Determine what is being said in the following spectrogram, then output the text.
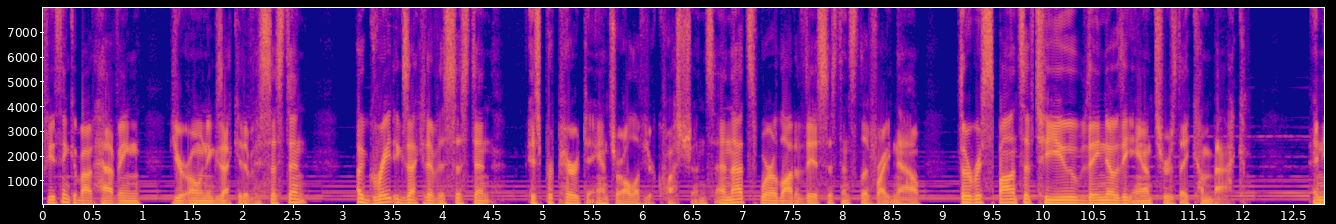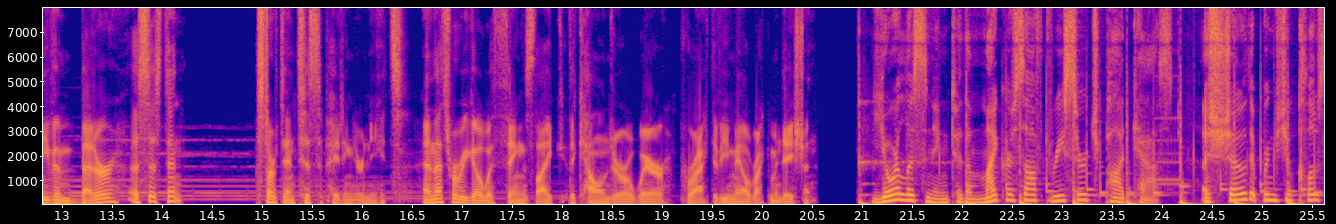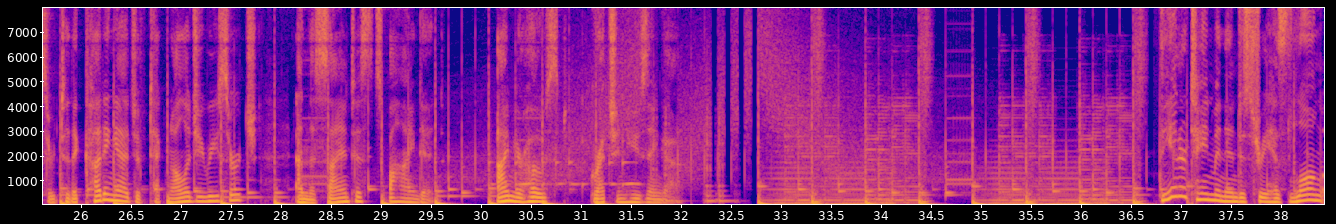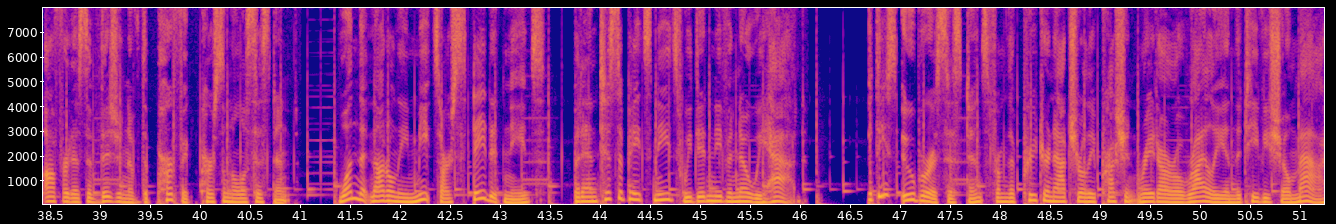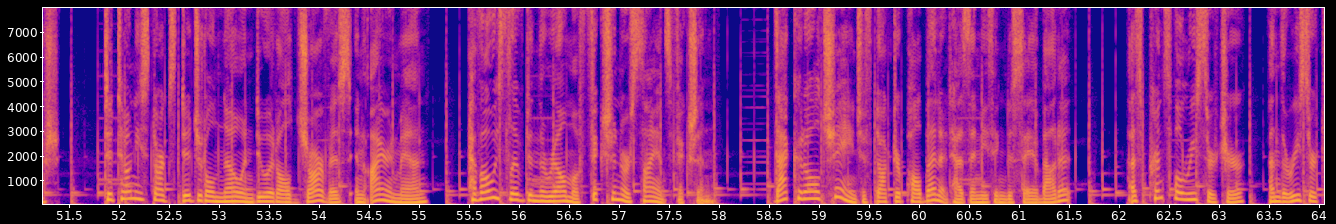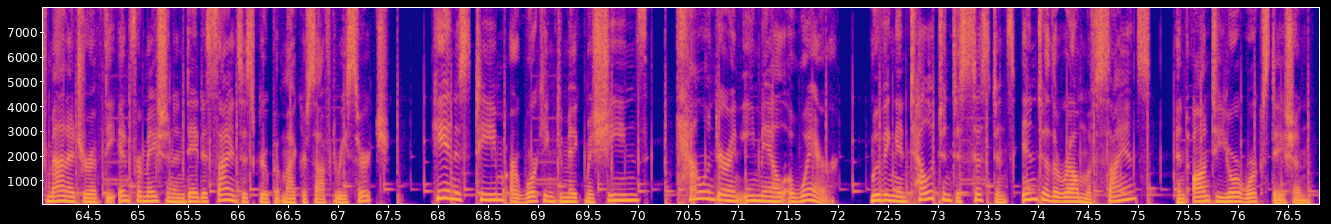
If you think about having your own executive assistant, a great executive assistant is prepared to answer all of your questions. And that's where a lot of the assistants live right now. They're responsive to you, they know the answers, they come back. An even better assistant starts anticipating your needs. And that's where we go with things like the calendar aware proactive email recommendation. You're listening to the Microsoft Research Podcast, a show that brings you closer to the cutting edge of technology research and the scientists behind it. I'm your host, Gretchen Huizinga. The entertainment industry has long offered us a vision of the perfect personal assistant, one that not only meets our stated needs, but anticipates needs we didn't even know we had. But these Uber assistants, from the preternaturally prescient Radar O'Reilly in the TV show MASH, to Tony Stark's digital know and do it all Jarvis in Iron Man, have always lived in the realm of fiction or science fiction. That could all change if Dr. Paul Bennett has anything to say about it. As principal researcher and the research manager of the Information and Data Sciences Group at Microsoft Research, he and his team are working to make machines calendar and email aware, moving intelligent assistants into the realm of science and onto your workstation.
